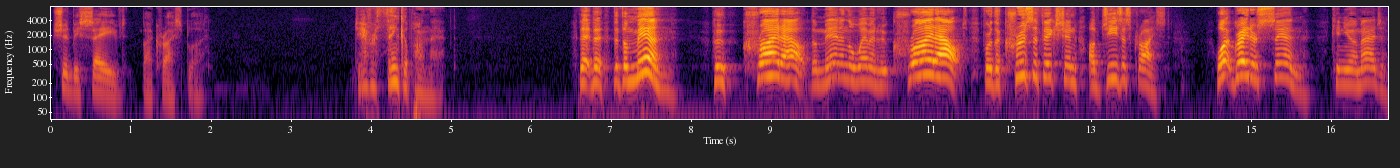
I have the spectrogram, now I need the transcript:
should be saved by Christ's blood. Do you ever think upon that? That the, that the men who cried out, the men and the women who cried out for the crucifixion of Jesus Christ, what greater sin can you imagine?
